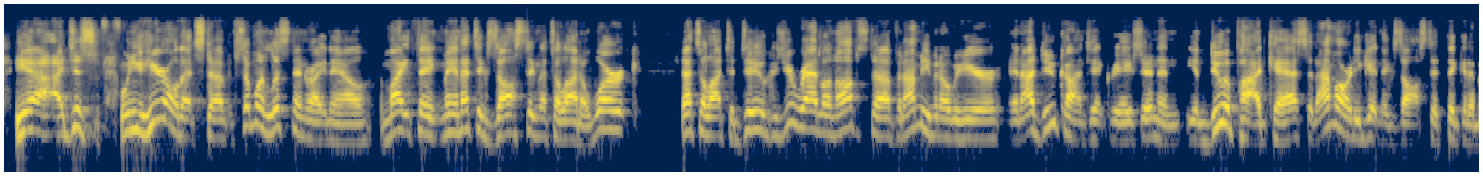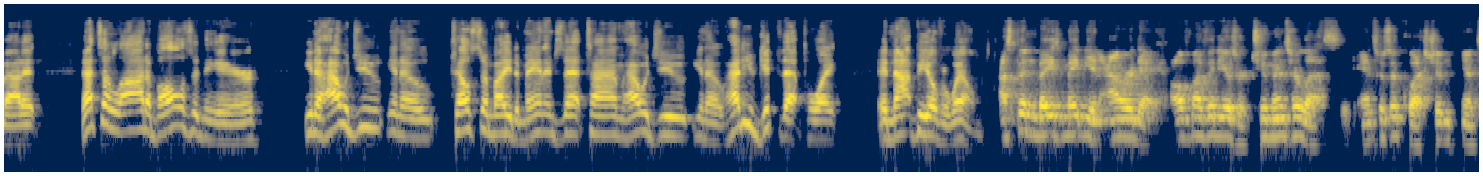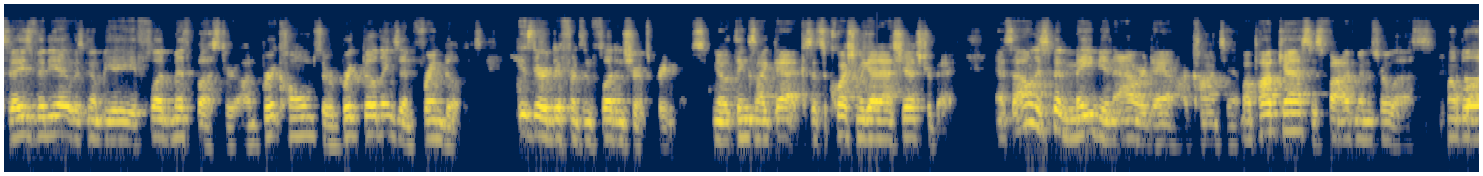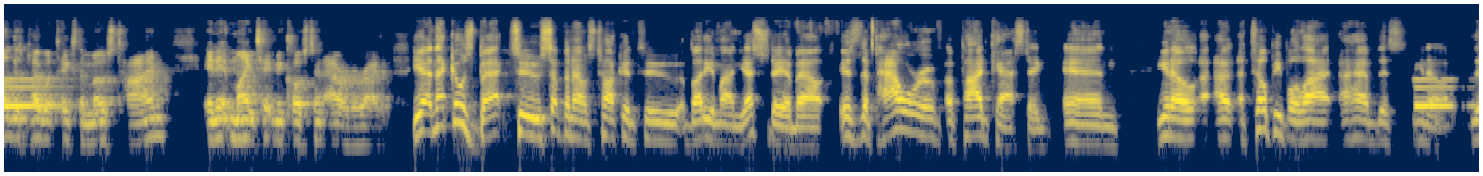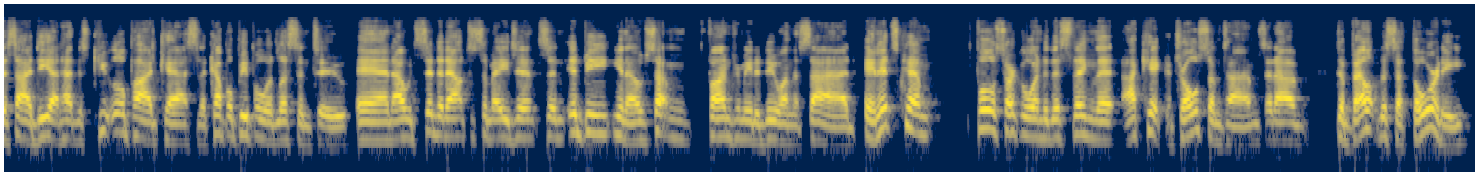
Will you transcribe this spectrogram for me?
Yeah, I just when you hear all that stuff, if someone listening right now might think, man, that's exhausting. That's a lot of work. That's a lot to do because you're rattling off stuff, and I'm even over here and I do content creation and you know, do a podcast, and I'm already getting exhausted thinking about it. That's a lot of balls in the air. You know, how would you, you know, tell somebody to manage that time? How would you, you know, how do you get to that point and not be overwhelmed? I spend maybe an hour a day. All of my videos are two minutes or less. It answers a question. You know, today's video is going to be a flood myth buster on brick homes or brick buildings and frame buildings. Is there a difference in flood insurance premiums? You know, things like that, because that's a question we got asked yesterday. And so I only spend maybe an hour a day on our content. My podcast is five minutes or less. My blog is probably what takes the most time, and it might take me close to an hour to write it. Yeah, and that goes back to something I was talking to a buddy of mine yesterday about is the power of, of podcasting. And you know, I, I, tell people a lot. I have this, you know, this idea. I'd have this cute little podcast that a couple people would listen to, and I would send it out to some agents, and it'd be, you know, something fun for me to do on the side. And it's come full circle into this thing that I can't control sometimes. And I've developed this authority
